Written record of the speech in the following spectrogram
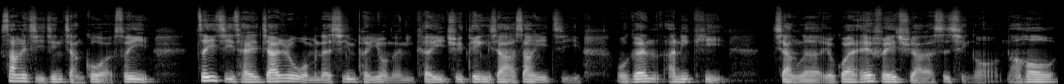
上一集已经讲过了，所以这一集才加入我们的新朋友呢，你可以去听一下上一集，我跟 Aniki 讲了有关 FHR 的事情哦，然后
